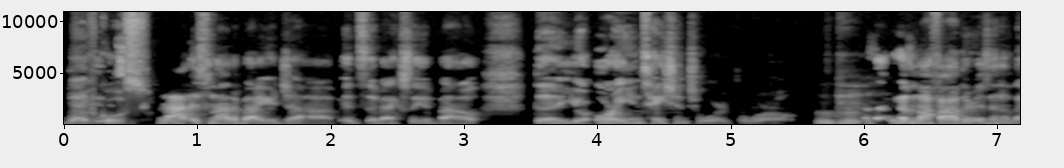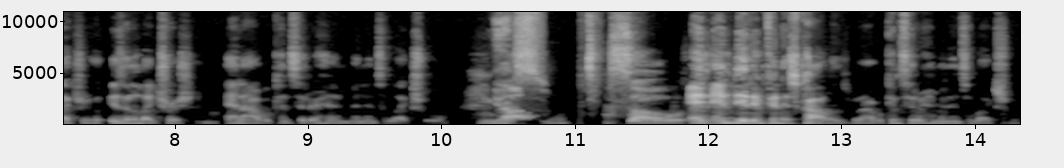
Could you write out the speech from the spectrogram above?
That of course. it's not it's not about your job. It's actually about the your orientation toward the world. Mm-hmm. because my father is an electric is an electrician and i would consider him an intellectual. Yes. Um, so and and didn't finish college but i would consider him an intellectual.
